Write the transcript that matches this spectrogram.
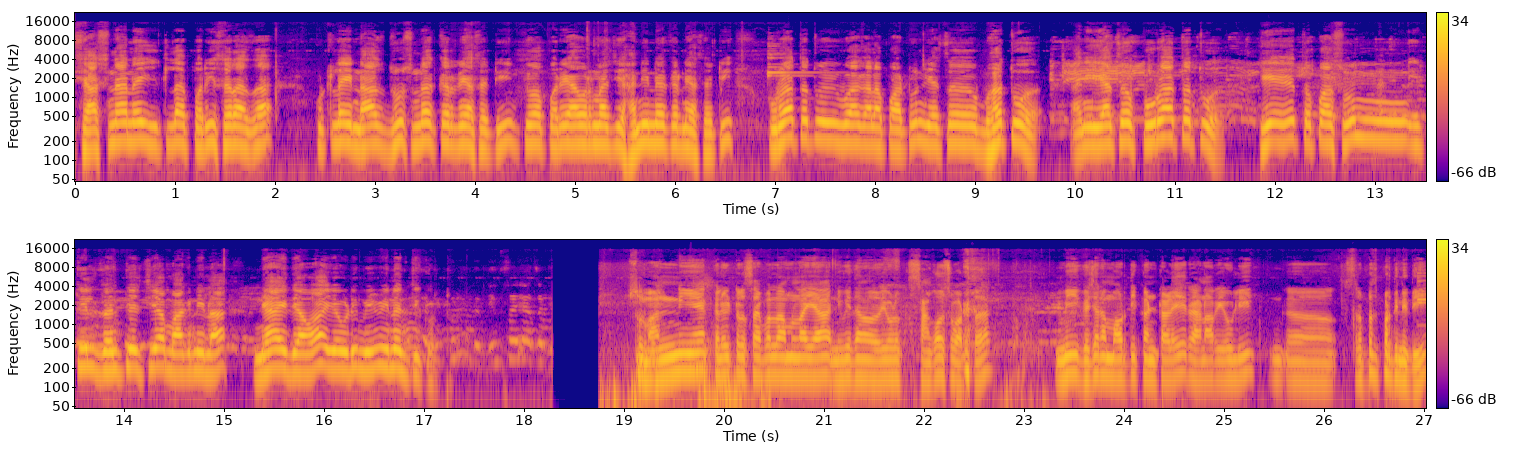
शासनाने इथला परिसराचा कुठलाही नासधूस न करण्यासाठी किंवा पर्यावरणाची हानी न करण्यासाठी पुरातत्व विभागाला पाठवून याचं महत्त्व आणि याचं पुरातत्व हे तपासून येथील जनतेच्या मागणीला न्याय द्यावा एवढी मी विनंती करतो. माननीय कलेक्टर साहेबाला मला या निवेदनावर एवढं सांगावंसं वाटतं. मी गजानन मारुती कंटाळे राहणार येवली सरपंच प्रतिनिधी.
